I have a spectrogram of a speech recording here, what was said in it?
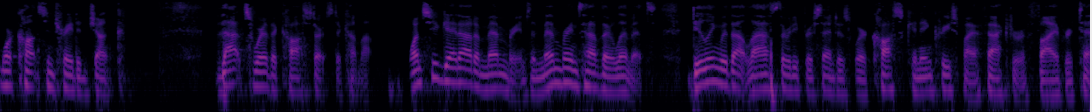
more concentrated junk. That's where the cost starts to come up. Once you get out of membranes, and membranes have their limits, dealing with that last 30% is where costs can increase by a factor of 5 or 10.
